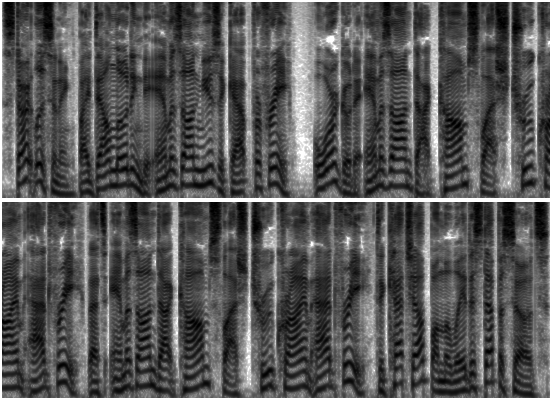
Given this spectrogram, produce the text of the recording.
Start listening by downloading the Amazon Music app for free or go to amazon.com slash true crime ad free. That's amazon.com slash true crime ad free to catch up on the latest episodes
